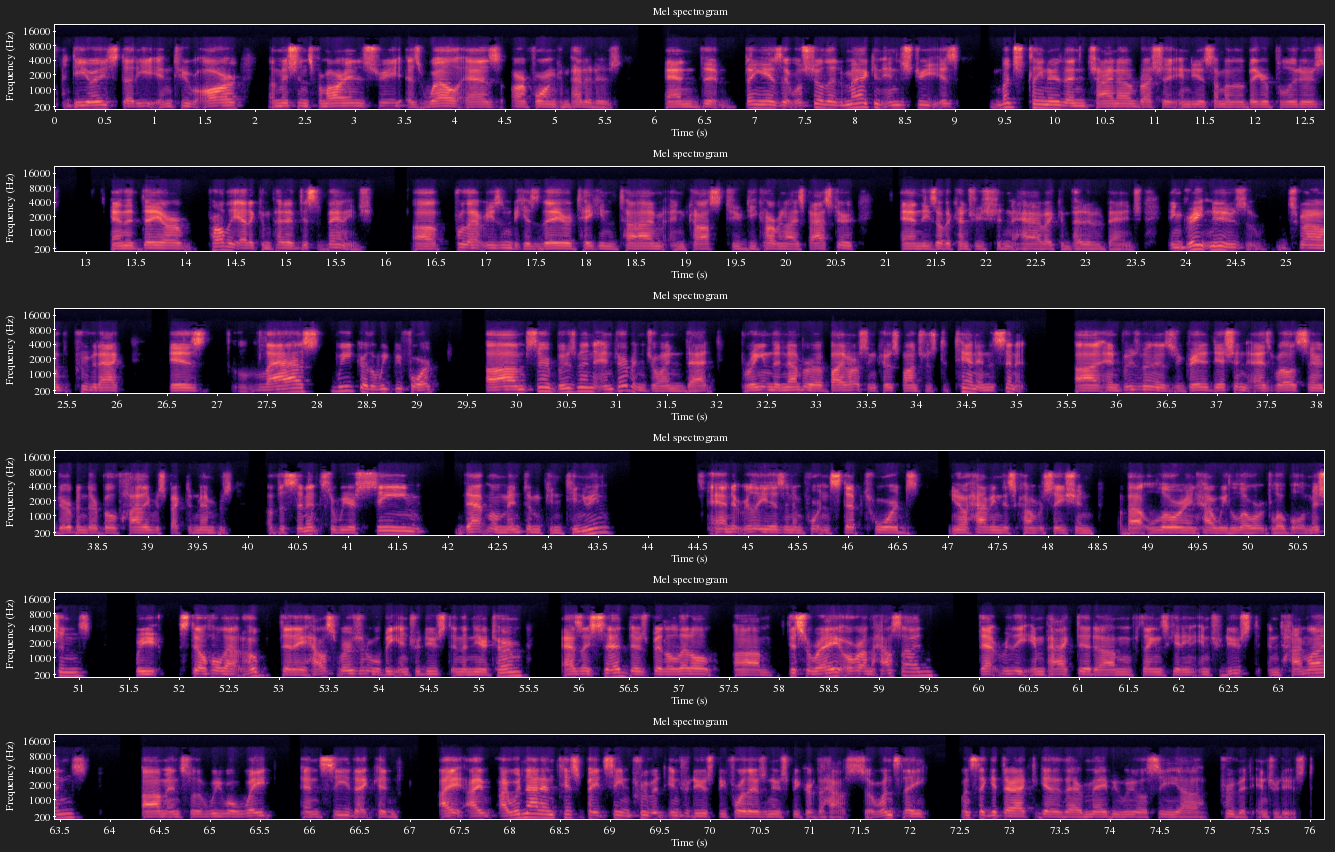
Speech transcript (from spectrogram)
a DOE study into our emissions from our industry as well as our foreign competitors. And the thing is, it will show that American industry is much cleaner than China, Russia, India, some of the bigger polluters, and that they are probably at a competitive disadvantage. Uh, for that reason, because they are taking the time and cost to decarbonize faster, and these other countries shouldn't have a competitive advantage. And great news, what's going the Prove It Act is last week or the week before, um, Senator Boozman and Durbin joined that, bringing the number of bipartisan co-sponsors to 10 in the Senate. Uh, and Boozman is a great addition, as well as Senator Durbin. They're both highly respected members of the Senate. So we are seeing that momentum continuing. And it really is an important step towards, you know, having this conversation about lowering how we lower global emissions. We still hold out hope that a House version will be introduced in the near term. As I said, there's been a little um, disarray over on the House side that really impacted um, things getting introduced and timelines. Um, and so we will wait and see that could, I, I, I would not anticipate seeing Prove It introduced before there's a new Speaker of the House. So once they, once they get their act together there, maybe we will see uh, Prove It introduced.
